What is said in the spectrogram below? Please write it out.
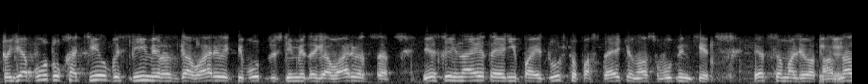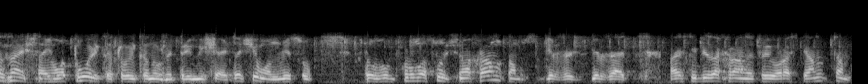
то я буду, хотел бы с ними разговаривать и буду с ними договариваться. Если на это я не пойду, что поставить у нас в Убинке этот самолет. Однозначно, его только-только нужно перемещать. Зачем он в лесу? Чтобы круглосуточную охрану там держать, держать. А если без охраны, то его растянут там.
